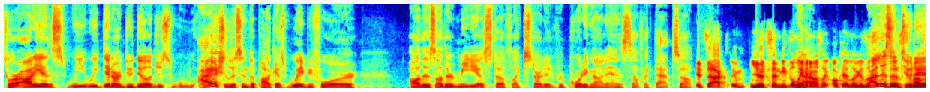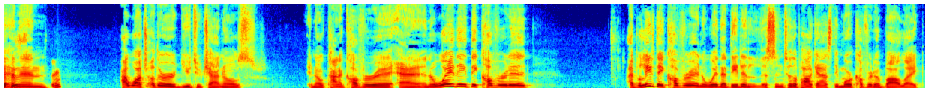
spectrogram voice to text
to our audience we we did our due diligence i actually listened to podcasts way before all this other media stuff like started reporting on it and stuff like that so Exactly. You had sent me the link, and I was like, okay, let me listen i listened to to and it like, and then thing? i watch other youtube channels you know kind of cover it and in a way they they covered it i believe they cover it in a way that they didn't listen to the podcast they more covered about like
